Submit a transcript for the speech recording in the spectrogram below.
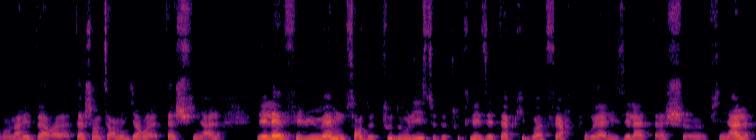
on arrive vers la tâche intermédiaire ou la tâche finale. L'élève fait lui-même une sorte de to-do list de toutes les étapes qu'il doit faire pour réaliser la tâche finale.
